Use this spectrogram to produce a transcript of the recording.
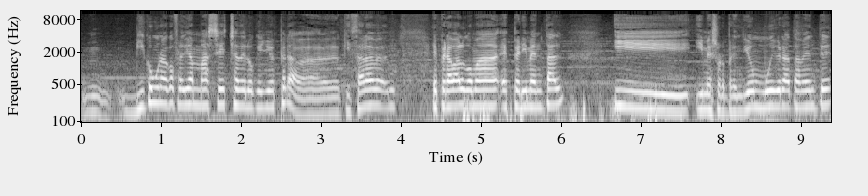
mm, vi como una cofradía más hecha de lo que yo esperaba. Quizá esperaba algo más experimental y, me sorprendió muy gratamente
